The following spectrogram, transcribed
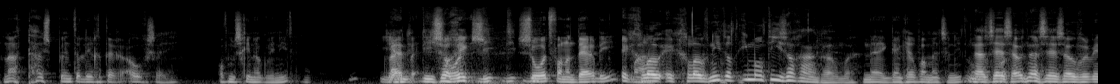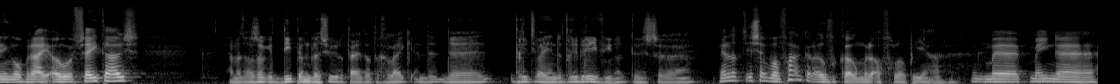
laat thuispunten liggen tegen OVC. Of misschien ook weer niet. Ja, Klein- die, die zag soort- ik. Die, die, soort van een derby. ik, maar- geloof, ik geloof niet dat iemand die zag aankomen. Nee, ik denk heel veel mensen niet. Na zes, was- na zes overwinningen op rij OFC thuis. Ja, maar het was ook diep in blessuretijd dat er gelijk de, de 3-2 en de 3-3 vielen. Dus eh, Ja, dat is er wel vaker overkomen de afgelopen jaren. Ik, me- ik meen, eh, ik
